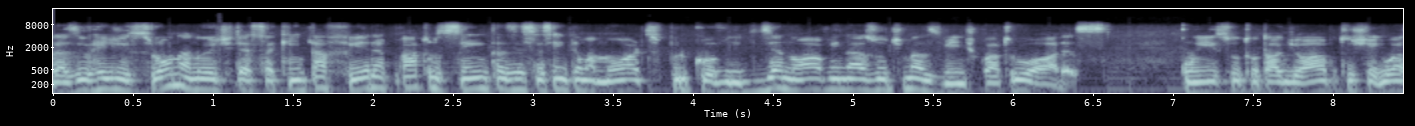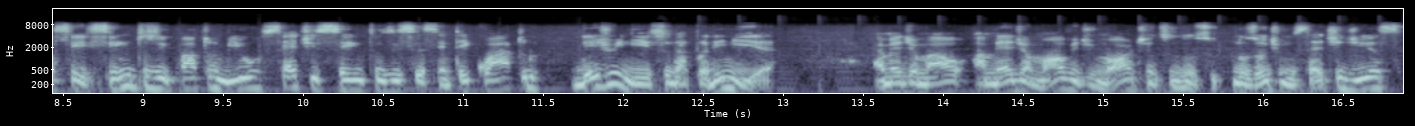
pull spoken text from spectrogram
Brasil registrou na noite desta quinta-feira 461 mortes por Covid-19 nas últimas 24 horas. Com isso, o total de óbitos chegou a 604.764 desde o início da pandemia. A média, mal, a média móvel de mortes nos, nos últimos sete dias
